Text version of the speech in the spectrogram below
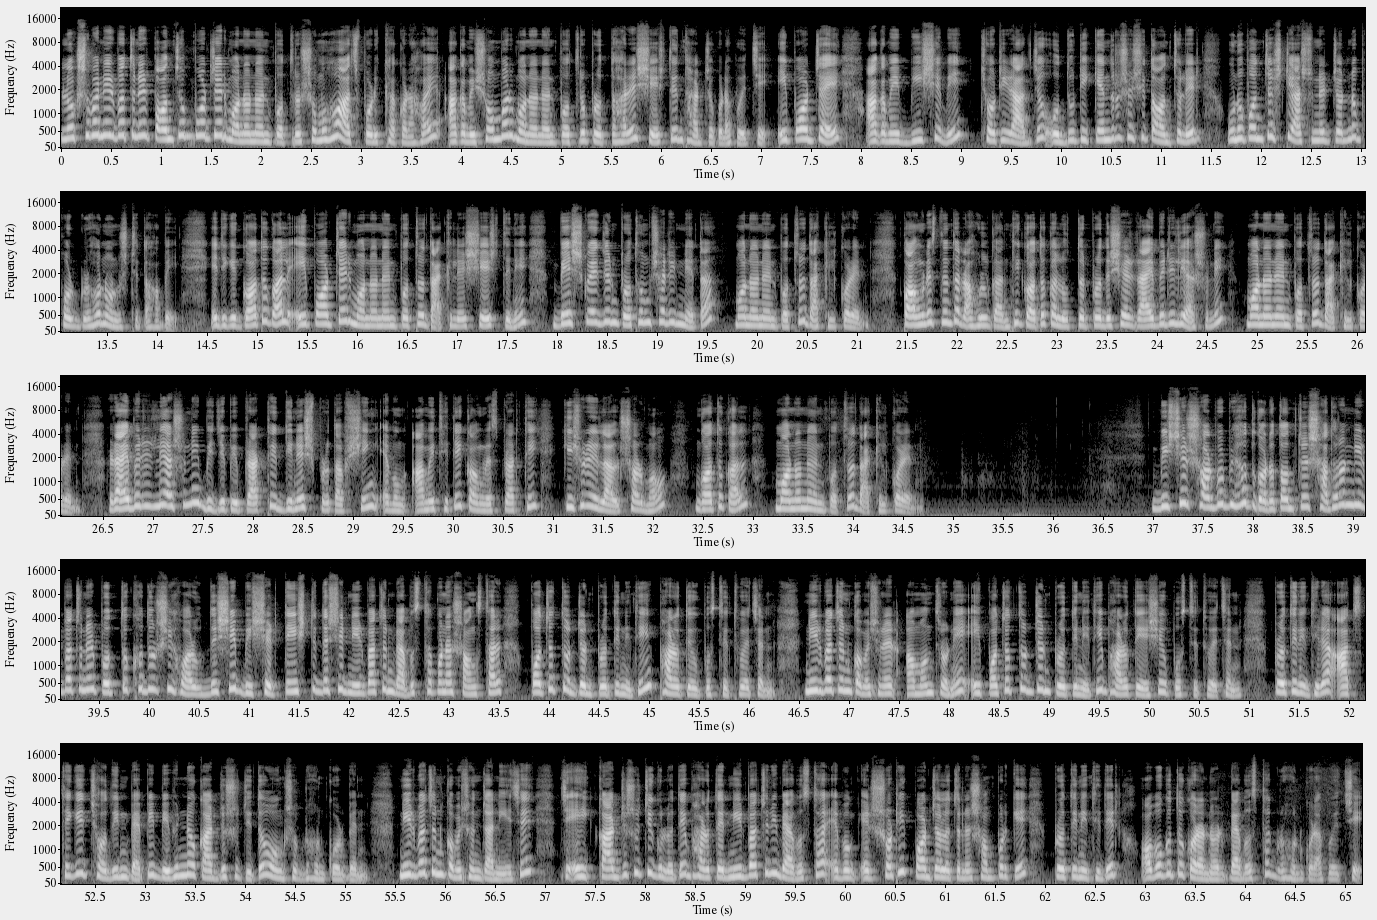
লোকসভা নির্বাচনের পঞ্চম পর্যায়ের মনোনয়নপত্রসমূহ আজ পরীক্ষা করা হয়। আগামী সোমবার মনোনয়নপত্র প্রত্যাহারের শেষ দিন ধার্য করা হয়েছে। এই পর্যায়ে আগামী বিশে মে ছটি রাজ্য ও দুটি কেন্দ্রশাসিত অঞ্চলের ঊনপঞ্চাশটি আসনের জন্য ভোট গ্রহণ অনুষ্ঠিত হবে। এদিকে গতকাল এই পর্যায়ের মনোনয়নপত্র দাখিলের শেষ দিনে বেশ কয়েকজন প্রথম সারির নেতা মনোনয়নপত্র দাখিল করেন। কংগ্রেস নেতা রাহুল গান্ধী গতকাল উত্তরপ্রদেশের রায়বেরিলি আসনে মনোনয়নপত্র দাখিল করেন। রায়বেরিলি আসনে বিজেপি প্রার্থী দীনেশ প্রতাপ সিং এবং আমেথিতে কংগ্রেস প্রার্থী কিশোরীলাল শর্মাও গতকাল মনোনয়নপত্র দাখিল করেন। বিশ্বের সর্ববৃহৎ গণতন্ত্রের সাধারণ নির্বাচনের প্রত্যক্ষদর্শী হওয়ার উদ্দেশ্যে বিশ্বের তেইশটি দেশের নির্বাচন ব্যবস্থাপনা সংস্থার পঁচাত্তর জন প্রতিনিধি ভারতে উপস্থিত হয়েছেন। নির্বাচন কমিশনের আমন্ত্রণে এই পঁচাত্তর জন প্রতিনিধি ভারতে এসে উপস্থিত হয়েছেন। প্রতিনিধিরা আজ থেকে ছদিন ব্যাপী বিভিন্ন কার্যসূচিতেও অংশগ্রহণ করবেন। নির্বাচন কমিশন জানিয়েছে যে এই কার্যসূচিগুলোতে ভারতের নির্বাচনী ব্যবস্থা এবং এর সঠিক পর্যালোচনা সম্পর্কে প্রতিনিধিদের অবগত করানোর ব্যবস্থা গ্রহণ করা হয়েছে।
